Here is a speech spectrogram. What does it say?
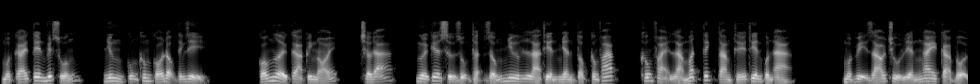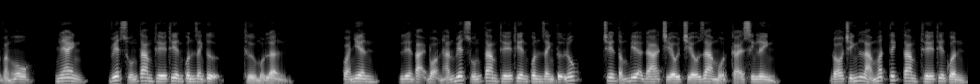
Một cái tên viết xuống, nhưng cũng không có động tính gì. Có người cả kinh nói, chờ đã, người kia sử dụng thật giống như là thiên nhân tộc công pháp, không phải là mất tích tam thế thiên quân a. Một vị giáo chủ liền ngay cả vội vàng hô, nhanh, viết xuống tam thế thiên quân danh tự, thử một lần. Quả nhiên, liền tại bọn hắn viết xuống tam thế thiên quân danh tự lúc, trên tấm bia đá chiếu chiếu ra một cái sinh linh. Đó chính là mất tích tam thế thiên quân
